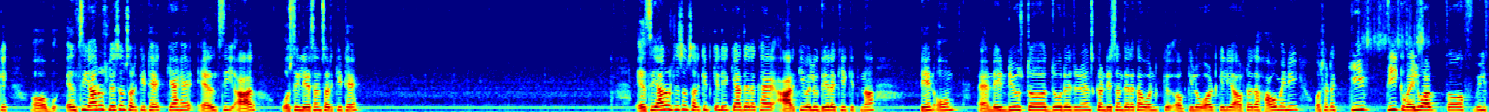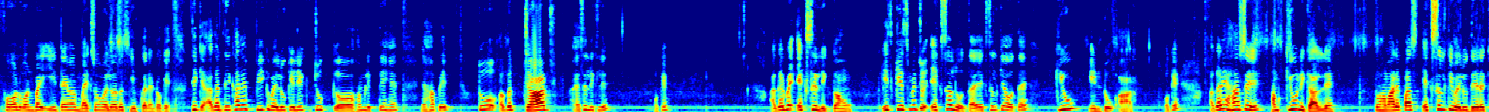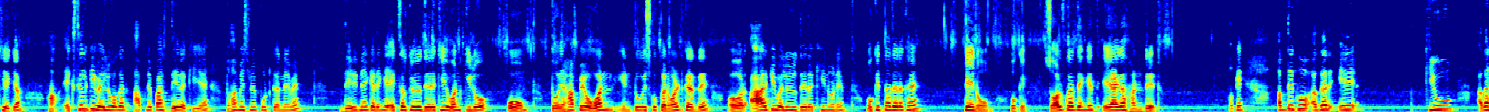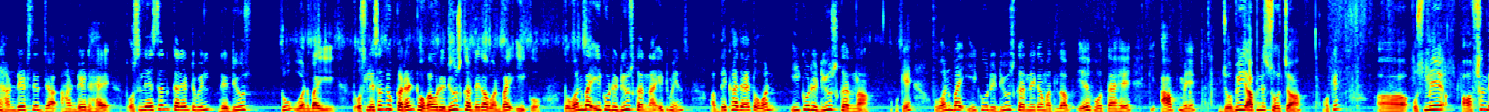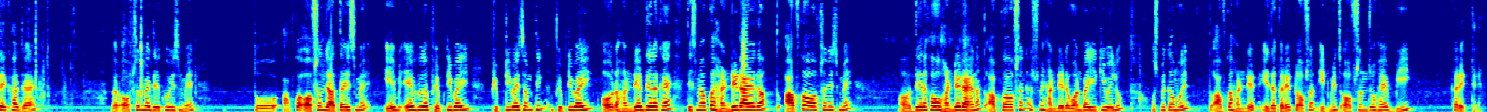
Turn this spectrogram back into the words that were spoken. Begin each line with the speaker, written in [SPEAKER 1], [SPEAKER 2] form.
[SPEAKER 1] Okay और l c r oscillation circuit है क्या है? L c r oscillation circuit है। L c r oscillation circuit के लिए क्या दे रखा है? आर की वैल्यू दे रखी है कितना? टेन ओम एंड इंड्यूस्ड जो रेजोनेंस कंडीशन दे रखा है वन किलो वाट के लिए। आफ्टर द हाउ मेनी और सर्टन की peak value of the will fall one by e time और maximum value of the keep current okay ठीक है अगर देखा जाए पीक वैल्यू के लिए जो uh, हम लिखते हैं यहाँ पे तो अगर चार्ज ऐसे लिख ले, ओके? अगर मैं एक्सेल लिखता हूँ तो इस केस में जो एक्सेल होता है एक्सेल क्या होता है? Q into r okay? अगर यहाँ से हम क्यू निकाल लें तो हमारे पास एक्सेल की वैल्यू दे रखी है क्या? हाँ एक्सेल की वैल्यू अगर आपने पास दे रखी है तो हम इसमें पुट करने में देरी नहीं करेंगे। एक्सेल की वैल्यू दे रखी है वन किलो ओम तो यहाँ पे वन इंटू इसको कन्वर्ट कर दें, और आर की वैल्यू जो दे रखी इन्होंने, वो कितना दे रखा है? टेन ओम ओके सॉल्व कर देंगे तो ए आएगा हंड्रेड ओके। अब देखो अगर ए क्यू अगर हंड्रेड से हंड्रेड है तो oscillation current will reduce to one by e. तो ओसिलेशन जो करंट होगा वो रिड्यूस कर देगा वन बाई ई को। तो वन बाई ई को रिड्यूस करना इट मीन्स अब देखा जाए तो वन ई को रिड्यूस करना ओके। वन बाई ई को रिड्यूस करने का मतलब ये होता है कि आप में जो भी आपने सोचा ओके okay, आ, उसमें ऑप्शन देखा जाए अगर ऑप्शन में देखूँ इसमें तो आपका ऑप्शन जाता है इसमें M A fifty by fifty by something fifty by और हंड्रेड दे रखा है तो इसमें आपका हंड्रेड आएगा तो आपका ऑप्शन इसमें दे रखा हो हंड्रेड आया ना तो आपका ऑप्शन है उसमें हंड्रेड वन बाई ए की वैल्यू उसमें कम हुई तो आपका हंड्रेड इज़ इधर correct option it means option जो है बी करेक्ट है।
